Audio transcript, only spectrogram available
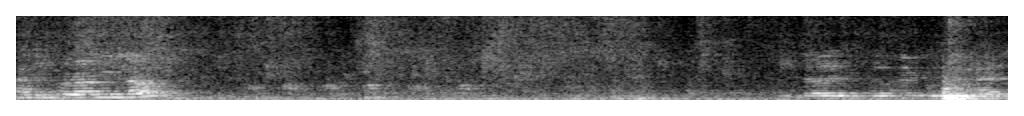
খালি করে নিলাম এটার ভিতরে করে নেন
